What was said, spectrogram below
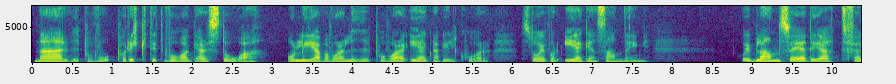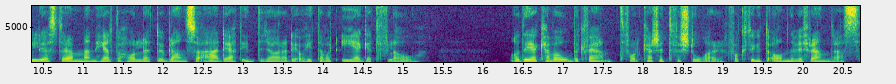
När vi på, på riktigt vågar stå och leva våra liv på våra egna villkor, stå i vår egen sanning, och ibland så är det att följa strömmen helt och hållet och ibland så är det att inte göra det och hitta vårt eget flow. Och det kan vara obekvämt. Folk kanske inte förstår. Folk tycker inte om när vi förändras.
